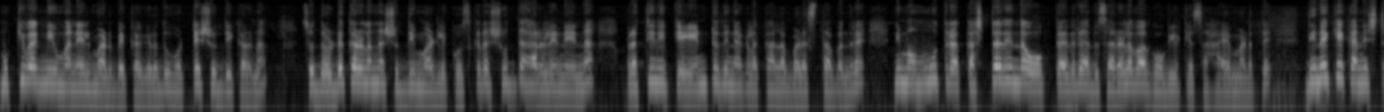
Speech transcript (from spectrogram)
ಮುಖ್ಯವಾಗಿ ನೀವು ಮನೇಲಿ ಮಾಡಬೇಕಾಗಿರೋದು ಹೊಟ್ಟೆ ಶುದ್ಧೀಕರಣ. ಸೊ ದೊಡ್ಡ ಕರಳನ್ನು ಶುದ್ಧಿ ಮಾಡಲಿಕ್ಕೋಸ್ಕರ ಶುದ್ಧ ಹರಳೆಣ್ಣೆಯನ್ನು ಪ್ರತಿನಿತ್ಯ ಎಂಟು ದಿನಗಳ ಕಾಲ ಬಳಸ್ತಾ ಬಂದರೆ ನಿಮ್ಮ ಮೂತ್ರ ಕಷ್ಟದಿಂದ ಹೋಗ್ತಾ ಇದ್ದರೆ ಅದು ಸರಳವಾಗಿ ಹೋಗಲಿಕ್ಕೆ ಸಹಾಯ ಮಾಡುತ್ತೆ. ದಿನಕ್ಕೆ ಕನಿಷ್ಠ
